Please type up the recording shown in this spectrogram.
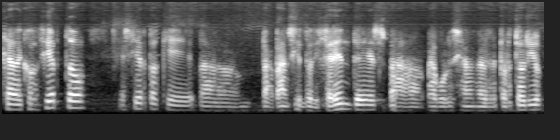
cada concierto es cierto que van siendo diferentes, va evolucionando el repertorio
